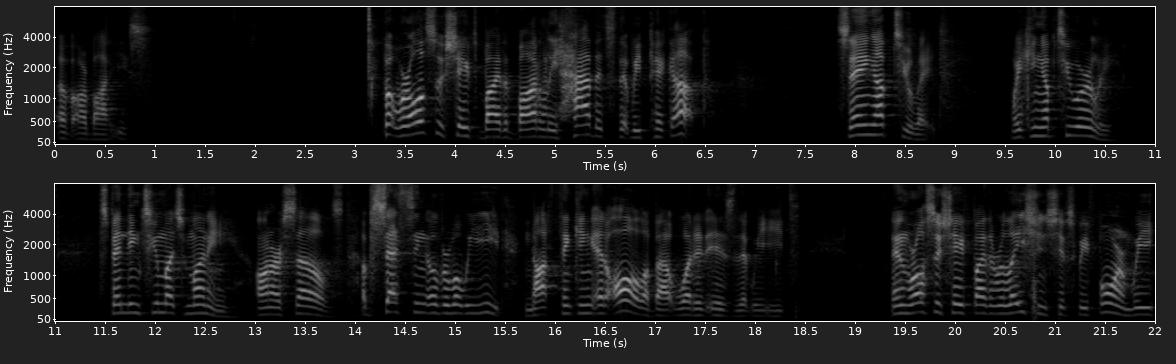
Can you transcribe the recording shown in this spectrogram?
of our bodies. But we're also shaped by the bodily habits that we pick up. Staying up too late, waking up too early, spending too much money on ourselves, obsessing over what we eat, not thinking at all about what it is that we eat. And we're also shaped by the relationships we form. We,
